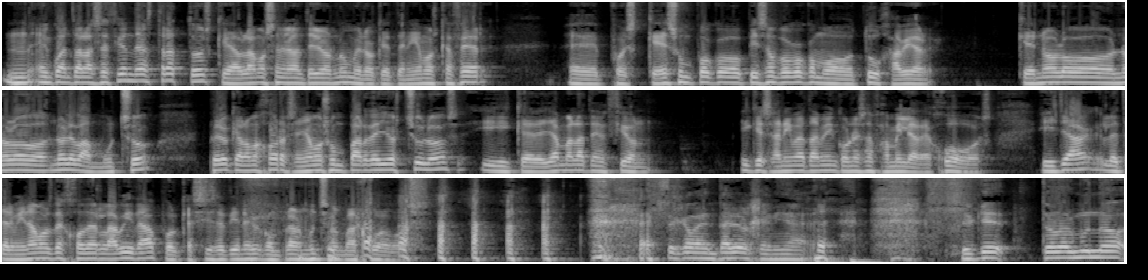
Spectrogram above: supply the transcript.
Mm, En cuanto a la sección de abstractos que hablamos en el anterior número que teníamos que hacer, eh, pues que es un poco, piensa un poco como tú, Javier, que no, lo, no, lo- no le va mucho, pero que a lo mejor reseñamos un par de ellos chulos y que le llama la atención y que se anima también con esa familia de juegos. Y ya le terminamos de joder la vida porque así se tiene que comprar muchos más juegos. Ese comentario es genial. Es que todo el mundo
